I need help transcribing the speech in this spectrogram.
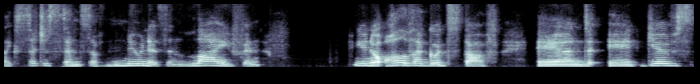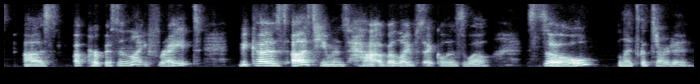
like such a sense of newness and life and, you know, all of that good stuff. And it gives us a purpose in life, right? because us humans have a life cycle as well. So let's get started.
